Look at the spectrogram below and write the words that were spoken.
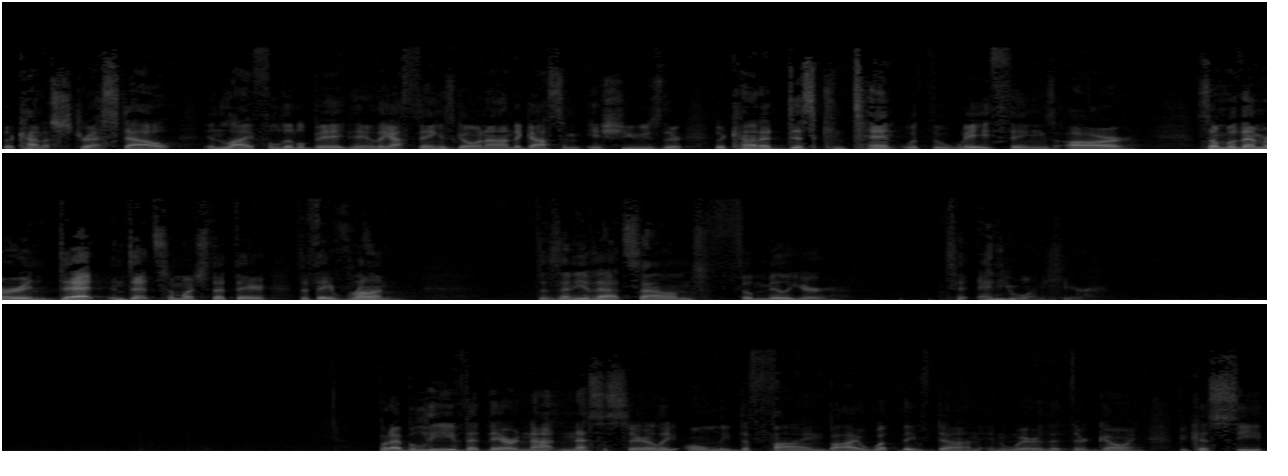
they're kind of stressed out in life a little bit. You know, they got things going on, they got some issues. They're, they're kind of discontent with the way things are. Some of them are in debt, in debt so much that, they that they've run. Does any of that sound familiar to anyone here? But I believe that they are not necessarily only defined by what they've done and where that they're going. Because, see,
